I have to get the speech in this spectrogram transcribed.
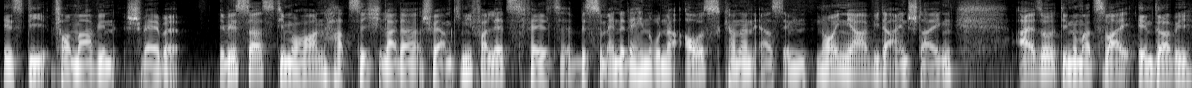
ist die von Marvin Schwäbe. Ihr wisst das, Timo Horn hat sich leider schwer am Knie verletzt, fällt bis zum Ende der Hinrunde aus, kann dann erst im neuen Jahr wieder einsteigen. Also die Nummer zwei im Derby,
